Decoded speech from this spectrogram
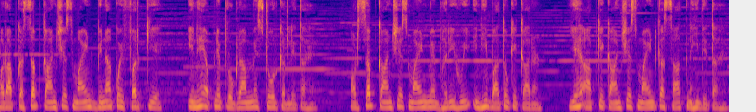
और आपका सब कॉन्शियस माइंड बिना कोई फ़र्क किए इन्हें अपने प्रोग्राम में स्टोर कर लेता है और सब कॉन्शियस माइंड में भरी हुई इन्हीं बातों के कारण यह आपके कॉन्शियस माइंड का साथ नहीं देता है,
